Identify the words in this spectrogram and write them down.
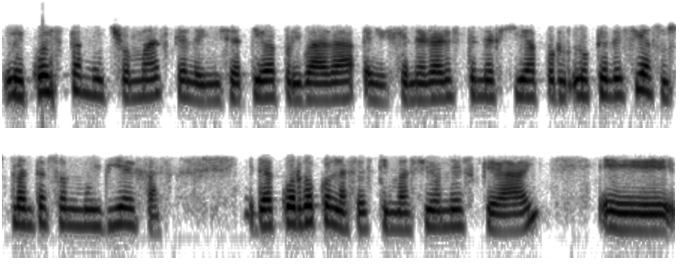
le cuesta mucho más que la iniciativa privada eh, generar esta energía, por lo que decía, sus plantas son muy viejas. De acuerdo con las estimaciones que hay, eh,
